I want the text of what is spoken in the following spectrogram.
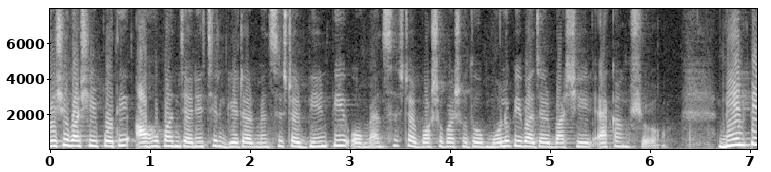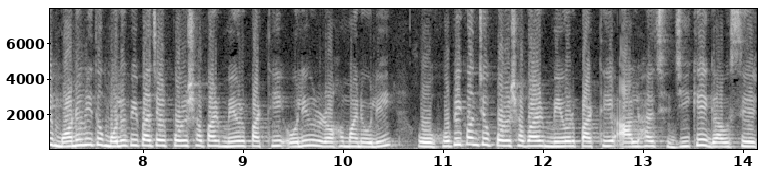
দেশবাসীর প্রতি আহ্বান জানিয়েছেন গ্রেটার ম্যানচেস্টার বিএনপি ও ম্যানচেস্টার বসবাসত মৌলভীবাজারবাসীর একাংশ। বিএনপি মনোনীত মৌলভীবাজার পৌরসভার মেয়র প্রার্থী অলিউর রহমান অলি ও হবিগঞ্জ পৌরসভার মেয়র প্রার্থী আলহাজ জি কে গাউসের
